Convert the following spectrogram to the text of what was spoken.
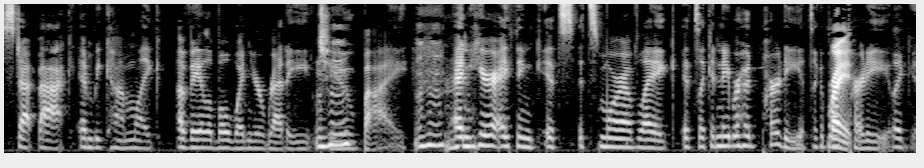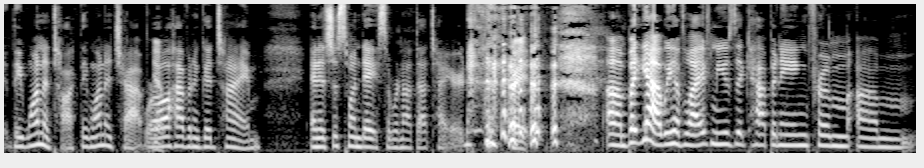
step back and become like available when you're ready to Mm-hmm. buy. And here, I think it's it's more of like it's like a neighborhood party. It's like a block Right. party. Like they want to talk, they want to chat. We're Yeah. all having a good time, and it's just one day, so we're not that tired. right um, but yeah, we have live music happening from um,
